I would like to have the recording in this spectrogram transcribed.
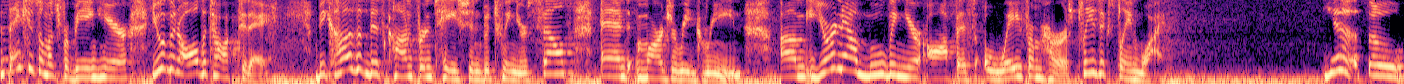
Thank you so much for being here. You have been all the talk today because of this confrontation between yourself and Marjorie Greene. Um, you're now moving your office away from hers. Please explain why. Yeah. So,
